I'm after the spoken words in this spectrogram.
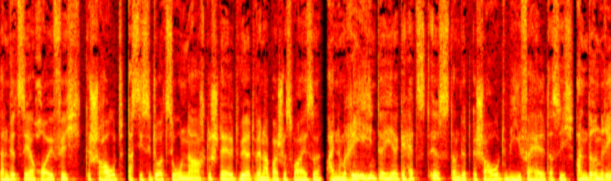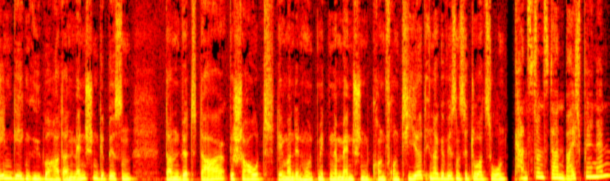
Dann wird sehr häufig geschaut, dass die Situation nachgestellt wird. Wenn er beispielsweise einem Reh hinterher gehetzt ist, dann wird geschaut, wie verhält er sich anderen Rehen gegenüber, hat er einen Menschen gebissen. Dann wird da geschaut, dem man den Hund mit einem Menschen konfrontiert in einer gewissen Situation. Kannst du uns da ein Beispiel nennen?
